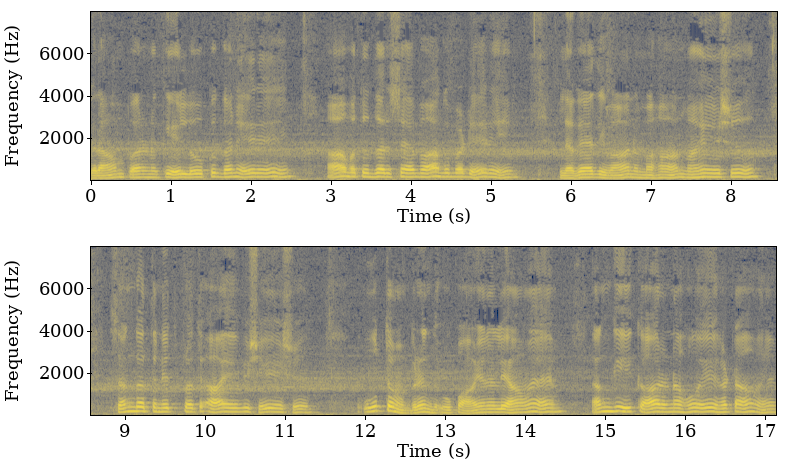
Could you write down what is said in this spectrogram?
ਗ੍ਰਾਮ ਪਰਨ ਕੇ ਲੋਕ ਗਨੇਰੇ, ਆਵਤ ਦਰਸੈ ਭਾਗ ਬਡੇਰੇ ਲਗੈ ਦੀਵਾਨ ਮਹਾਨ ਮਹੇਸ਼, ਸੰਗਤ ਨਿਤ ਪ੍ਰਤ ਆਏ ਵਿਸ਼ੇਸ਼। ਉਤਮ ਬ੍ਰਿੰਦ ਉਪਾਇਨ ਲਿਆਵੈ, ਅੰਗੀਕਾਰ ਨ ਹੋਏ ਹਟਾਵੈ।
